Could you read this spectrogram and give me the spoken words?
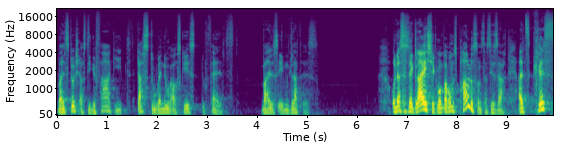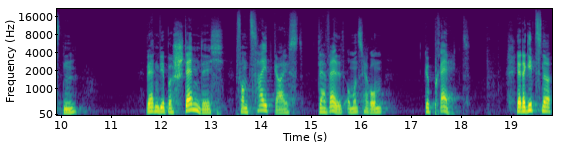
Weil es durchaus die Gefahr gibt, dass du, wenn du rausgehst, du fällst weil es eben glatt ist. Und das ist der gleiche Grund, warum es Paulus uns das hier sagt. Als Christen werden wir beständig vom Zeitgeist der Welt um uns herum geprägt. Ja, da gibt es eine,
